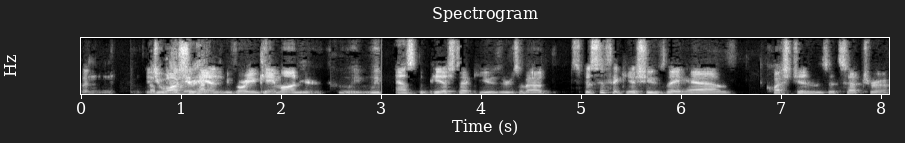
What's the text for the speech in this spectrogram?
Did you wash your hands before you came on here? We, we asked the PSTEC users about specific issues they have, questions, etc.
